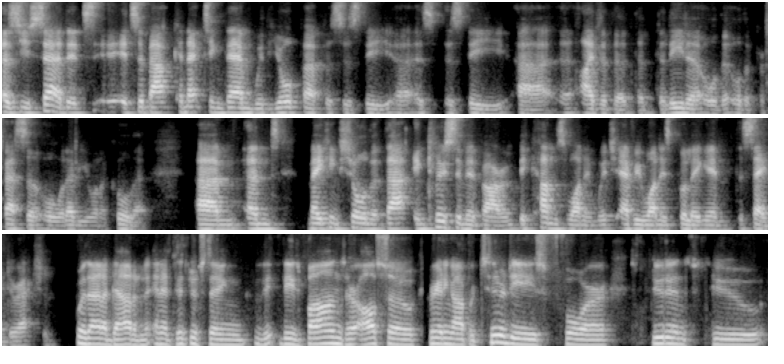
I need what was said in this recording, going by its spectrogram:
as you said, it's it's about connecting them with your purpose as the uh, as as the uh, either the, the, the leader or the or the professor or whatever you want to call it, um, and making sure that that inclusive environment becomes one in which everyone is pulling in the same direction. Without a doubt, and, and it's interesting. Th- these bonds are also creating opportunities for students to,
